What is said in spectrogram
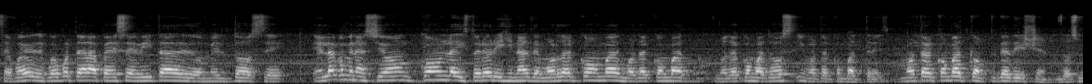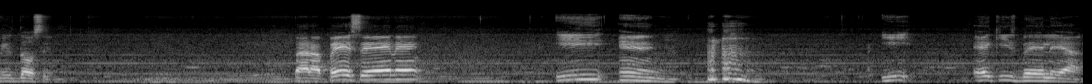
Se puede, se puede portar a la PS Vita de 2012. Es la combinación con la historia original de Mortal Kombat, Mortal Kombat, Mortal Kombat 2 y Mortal Kombat 3. Mortal Kombat Complete Edition 2012. Para PSN y en y XBLA.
